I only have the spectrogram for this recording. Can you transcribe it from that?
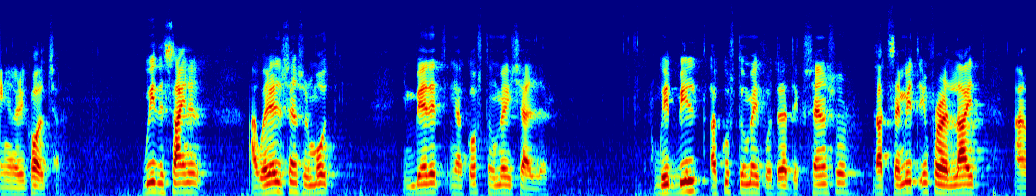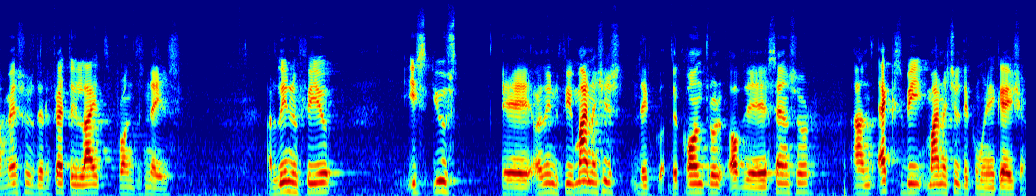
in agriculture we designed a wireless sensor mote embedded in a custom-made shelter. We built a custom-made photoelectric sensor that emits infrared light and measures the reflected light from the snails. Arduino Fio is used, uh, Arduino Fio manages the, the control of the sensor, and XBee manages the communication.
